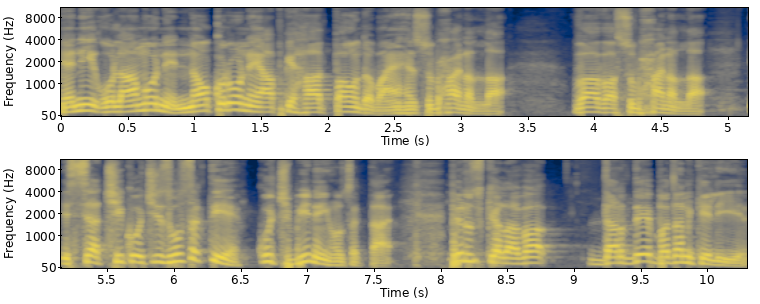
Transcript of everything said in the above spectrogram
यानी ग़ुलामों ने, नौकरों ने आपके हाथ पाँव दबाए हैं सुबहान अल्लाह वाह वाह सुबहान अल्लाह इससे अच्छी कोई चीज़ हो सकती है? कुछ भी नहीं हो सकता है। फिर उसके अलावा, दर्द बदन के लिए।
